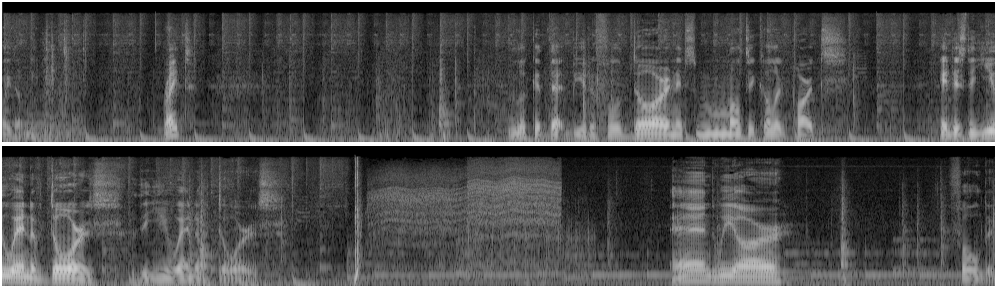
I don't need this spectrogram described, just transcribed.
we don't need you right? Look at that beautiful door and its multicolored parts. It is the UN of doors. The UN of doors. And we are folded.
